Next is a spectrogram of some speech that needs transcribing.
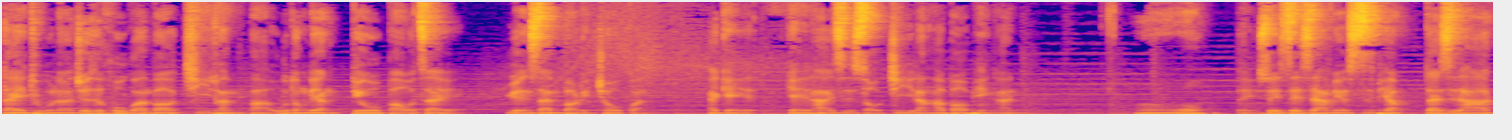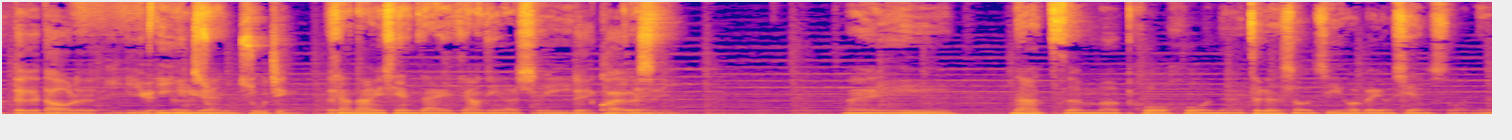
歹徒呢就是胡关宝集团把吴东亮丢包在圆山保龄球馆，还给给了他一只手机，让他报平安。哦，对，所以这次他没有撕票，但是他得到了一亿元一亿元赎金，对相当于现在将近二十亿。对，快二十亿。哎，那怎么破获呢？这个手机会不会有线索呢？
